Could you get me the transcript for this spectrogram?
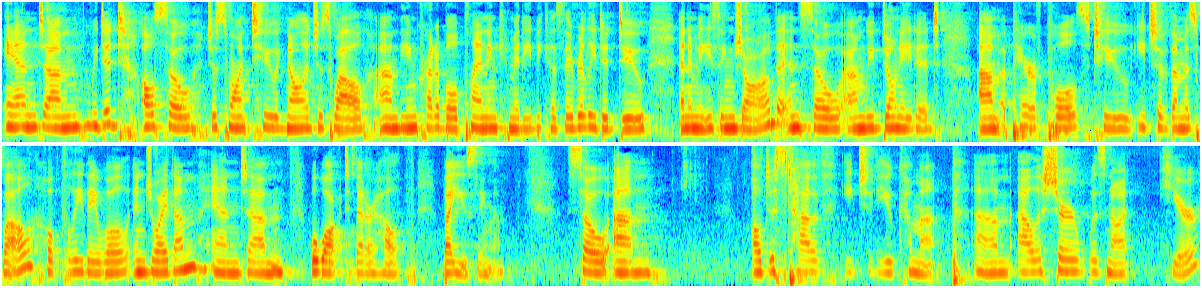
And um, we did also just want to acknowledge as well um, the incredible planning committee because they really did do an amazing job. And so um, we've donated um, a pair of poles to each of them as well. Hopefully, they will enjoy them and um, will walk to better health by using them. So um, I'll just have each of you come up. Um, Alisher was not here,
